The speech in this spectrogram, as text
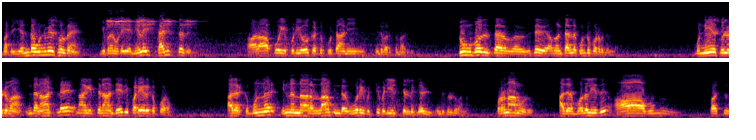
மற்ற எந்த ஒண்ணுமே சொல்றேன். இவனுடைய நிலை தனித்தது. ஆளா போய் எப்படியோ கட்டுப்புட்டானி என்று வருத்தமா இருக்கு தூங்கும்போது போது இது அவன் தள்ள கொண்டு போடுறது இல்ல முன்னே சொல்லிடுவான் இந்த நாட்டுல நாங்க இத்தனாம் தேதி படையெடுக்க போறோம். அதற்கு முன்னர் இன்னன்னாரெல்லாம் இந்த ஊரை விட்டு வெளியில் செல்லுங்கள் என்று சொல்லுவாங்க புறநானூறு. அதுல முதல் இது ஆவும் பசு.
